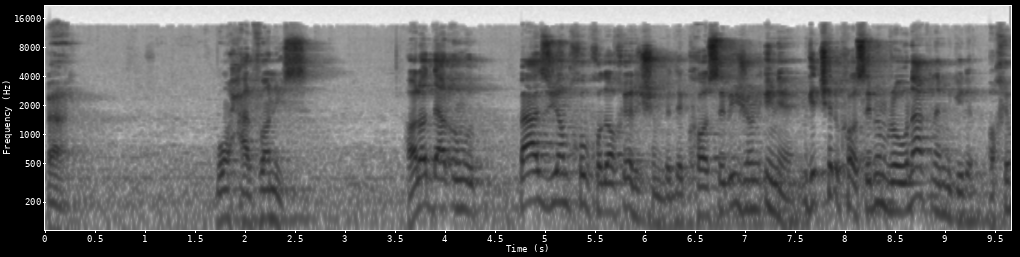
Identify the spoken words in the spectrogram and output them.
بله. با اون حرفا نیست. حالا در اون بعضی هم خوب خدا خیرشون بده. کاسبیشون اینه. میگه چرا کاسبیم رونق نمی‌گیره؟ آخه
